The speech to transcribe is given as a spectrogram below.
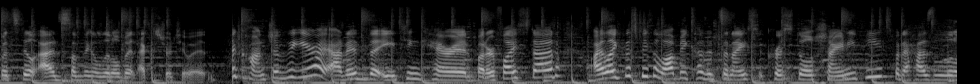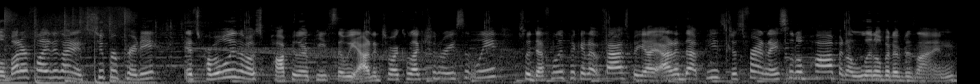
but still adds something a little bit extra to it. The conch of the ear, I added the 18 karat butterfly stud. I like this piece a lot because it's a nice crystal shiny piece, but it has a little butterfly design. It's super pretty. It's probably the most popular piece that we added to our collection recently, so definitely pick it up fast. But yeah, I added that piece just for a nice little pop and a little bit of design.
